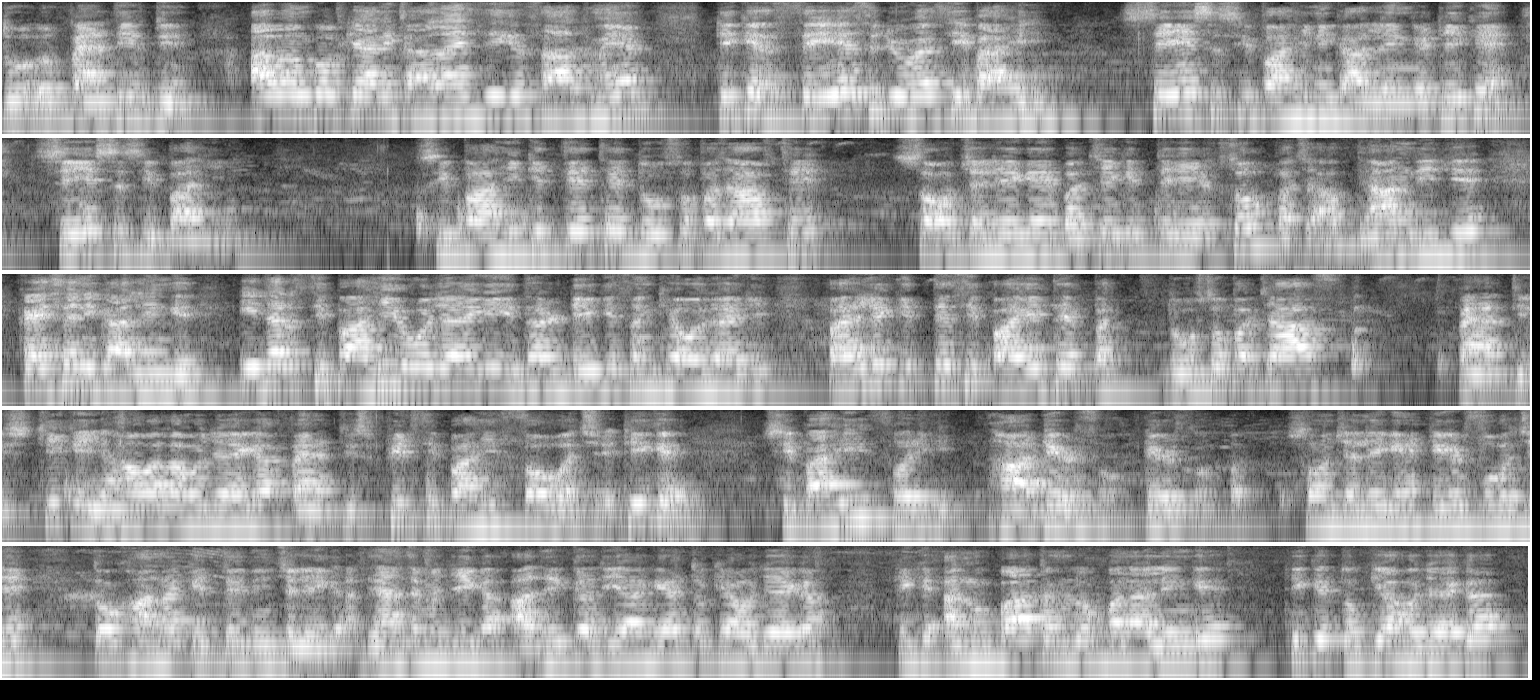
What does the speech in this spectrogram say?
दो, पैंतीस दिन। अब हमको क्या निकालना है इसी के साथ में? ठीक है, शेष जो है सिपाही। शेष सिपाही निकाल लेंगे, ठीक है? शेष सिपाही। सिपाही कितने थे? 250 थे। सौ चले गए, बचे कितने? एक सौ पचास। ध्यान दीजिए, कैसे निकालेंगे? इधर सिपाही हो जाएगी, इधर डे की संख्या हो जाएगी। पहले कितने सिपाही थे? दो सौ पचास, पैंतीस। ठीक है, यहाँ वाला हो जाएगा पैंतीस। फिर सिपाही सौ बचे, ठीक है? सिपाही सॉरी हाँ डेढ़ सौ डेढ़ सौ। सौ चले गए, डेढ़ सौ बचे। तो खाना कितने दिन चलेगा? ध्यान समझिएगा, अधिक का दिया गया तो क्या हो जाएगा? ठीक है, अनुपात हम लोग बना लेंगे। ठीक है तो क्या हो जाएगा हाँ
